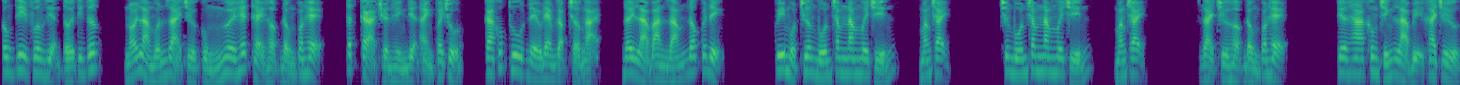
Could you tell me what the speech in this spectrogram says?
công ty phương diện tới tin tức nói là muốn giải trừ cùng ngươi hết thể hợp đồng quan hệ tất cả truyền hình điện ảnh quay trụ ca khúc thu đều đem gặp trở ngại đây là ban giám đốc quyết định. Quy một chương 459, mang chạy. Chương 459, mang chạy. Giải trừ hợp đồng quan hệ kia ha không chính là bị khai trừ.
